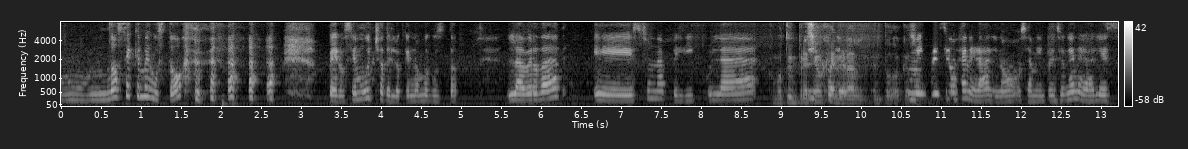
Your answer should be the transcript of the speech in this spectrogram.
no sé qué me gustó, pero sé mucho de lo que no me gustó. La verdad, es una película... Como tu impresión general, en todo caso. Mi impresión general, ¿no? O sea, mi impresión general es,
